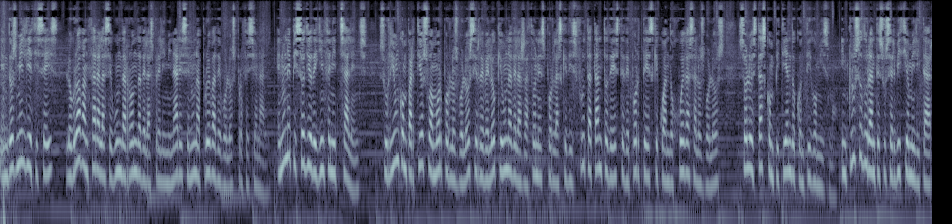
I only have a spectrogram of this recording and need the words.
En 2016, logró avanzar a la segunda ronda de las preliminares en una prueba de bolos profesional. En un episodio de Infinite Challenge, Surryun compartió su amor por los bolos y reveló que una de las razones por las que disfruta tanto de este deporte es que cuando juegas a los bolos, solo estás compitiendo contigo mismo. Incluso durante su servicio militar,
